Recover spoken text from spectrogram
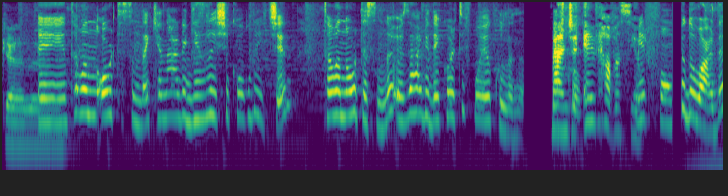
Genelde. e, tavanın ortasında kenarda gizli ışık olduğu için tavanın ortasında özel bir dekoratif boya kullanılıyor. Bence Çok. ev havası yok. Bir fon duvarda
